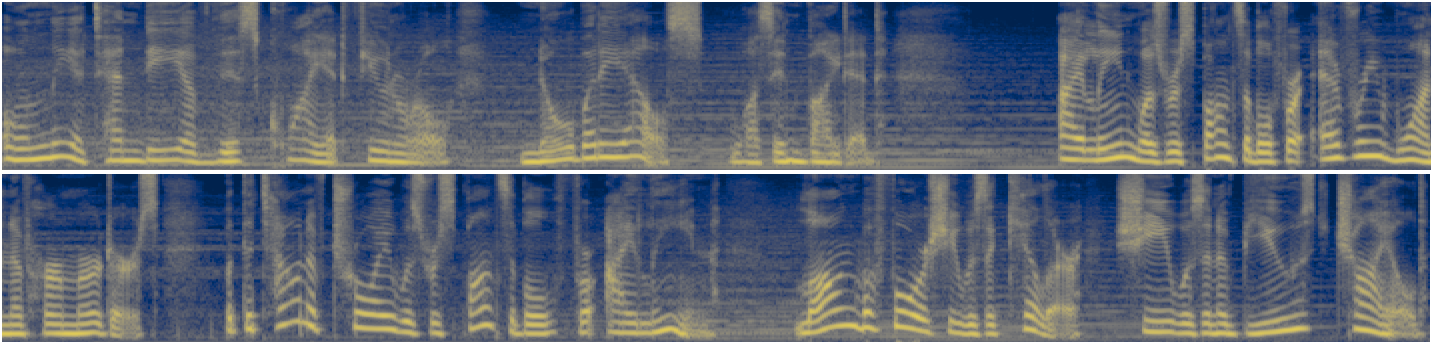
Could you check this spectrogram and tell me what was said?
only attendee of this quiet funeral. Nobody else was invited. Aileen was responsible for every one of her murders, but the town of Troy was responsible for Aileen. Long before she was a killer, she was an abused child,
